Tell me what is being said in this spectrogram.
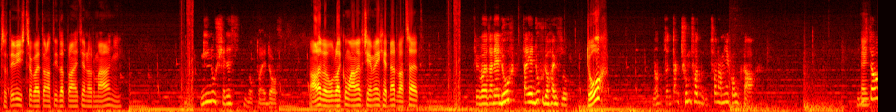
Co ty víš, třeba je to na této planetě normální. Minus 60, no to je dost. No ale ve obleku máme příjemných 21. Ty vole, tady je duch, tady je duch do hajzlu. Duch? No tak čum, co, co na mě kouká. Vidíš to?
